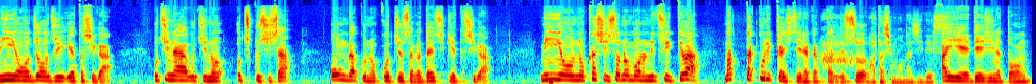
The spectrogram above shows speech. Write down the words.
民謡上手やたしが、内縄口の美しさ、音楽の心地よさが大好きやたしが、民謡の歌詞そのものについては全く理解していなかったんです。私も同じです。デイジネトン。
